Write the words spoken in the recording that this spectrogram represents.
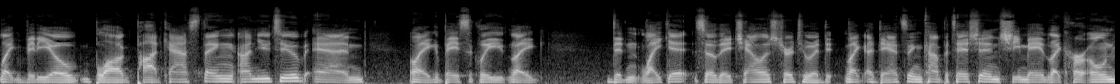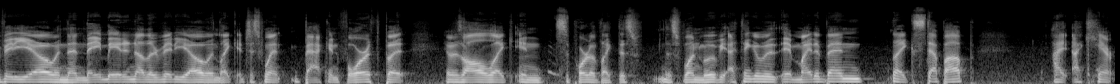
like video blog podcast thing on youtube and like basically like didn't like it so they challenged her to a like a dancing competition she made like her own video and then they made another video and like it just went back and forth but it was all like in support of like this this one movie i think it was it might have been like step up i i can't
